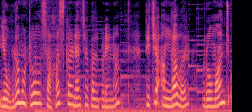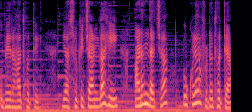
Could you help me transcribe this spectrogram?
एवढं मोठं साहस करण्याच्या कल्पनेनं तिच्या अंगावर रोमांच उभे राहत होते. यासुकीचांडलाही आनंदाच्या उकळ्या फुटत होत्या.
